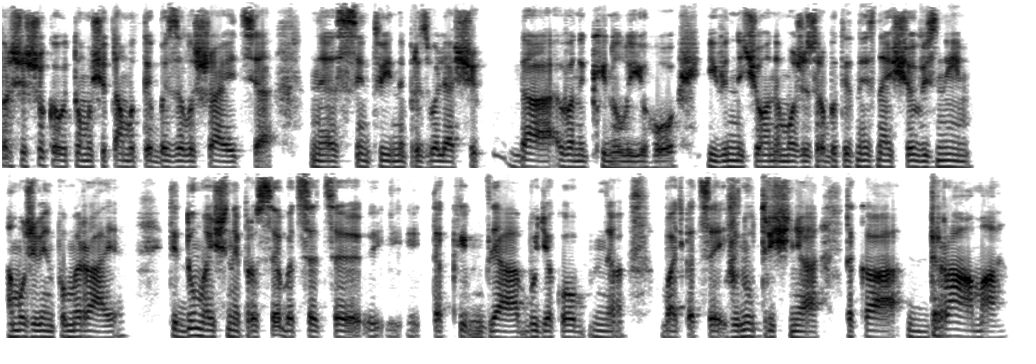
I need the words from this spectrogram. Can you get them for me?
Перший шоковий, тому що там у тебе залишається е, син твій непризволящий да, вони кинули його, і він нічого не може зробити, не знає, що з ним. А може він помирає. Ти думаєш не про себе, це це так для будь-якого батька це внутрішня така драма,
